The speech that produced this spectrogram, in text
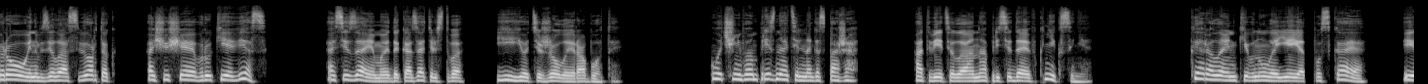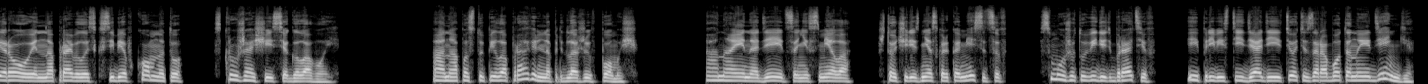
Роуэн взяла сверток, ощущая в руке вес, осязаемое доказательство ее тяжелой работы. «Очень вам признательна, госпожа», — ответила она, приседая в Книксоне. Кэролайн кивнула ей, отпуская, и Роуэн направилась к себе в комнату с кружащейся головой. Она поступила правильно, предложив помощь. Она и надеяться не смела, что через несколько месяцев сможет увидеть братьев и привести дяде и тете заработанные деньги,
